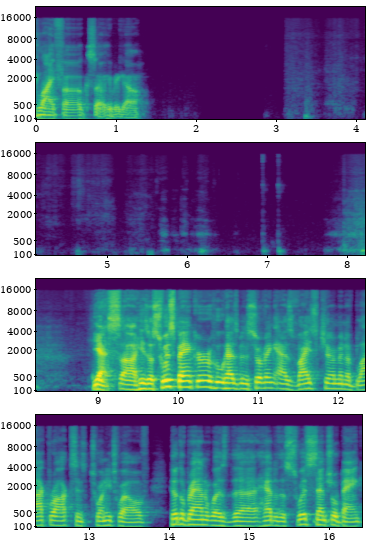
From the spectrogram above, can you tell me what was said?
Is live, folks. So here we go. Yes, uh, he's a Swiss banker who has been serving as vice chairman of BlackRock since 2012. Hildebrand was the head of the Swiss Central Bank,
